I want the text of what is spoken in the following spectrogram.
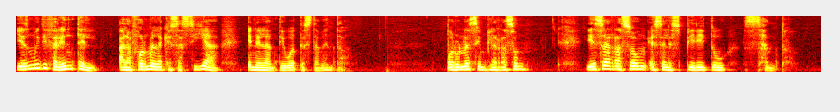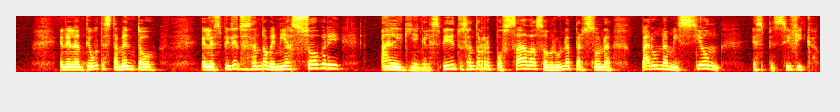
Y es muy diferente a la forma en la que se hacía en el Antiguo Testamento. Por una simple razón. Y esa razón es el Espíritu Santo. En el Antiguo Testamento, el Espíritu Santo venía sobre alguien. El Espíritu Santo reposaba sobre una persona para una misión específica.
